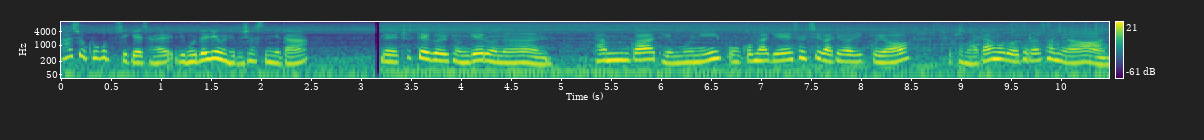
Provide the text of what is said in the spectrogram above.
아주 고급지게 잘 리모델링을 해두셨습니다. 네, 주택을 경계로는 담과 대문이 꼼꼼하게 설치가 되어 있고요. 이렇게 마당으로 들어서면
